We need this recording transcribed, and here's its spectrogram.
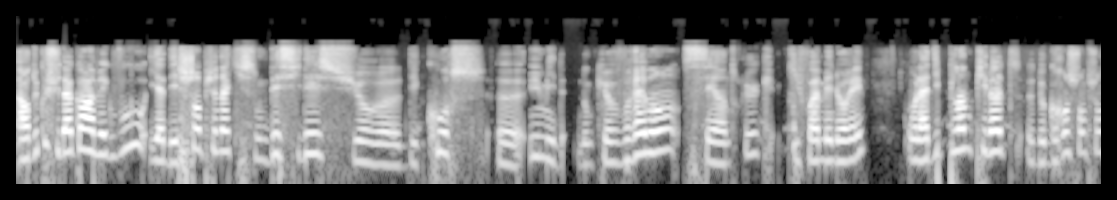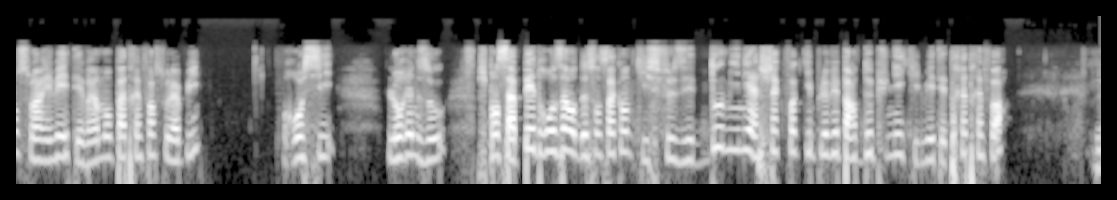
alors du coup, je suis d'accord avec vous. Il y a des championnats qui sont décidés sur euh, des courses euh, humides. Donc vraiment, c'est un truc qu'il faut améliorer. On l'a dit, plein de pilotes de grands champions sont arrivés, étaient vraiment pas très forts sous la pluie. Rossi, Lorenzo. Je pense à Pedrosa en 250 qui se faisait dominer à chaque fois qu'il pleuvait par deux puniers, qui lui était très très fort. Mm.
